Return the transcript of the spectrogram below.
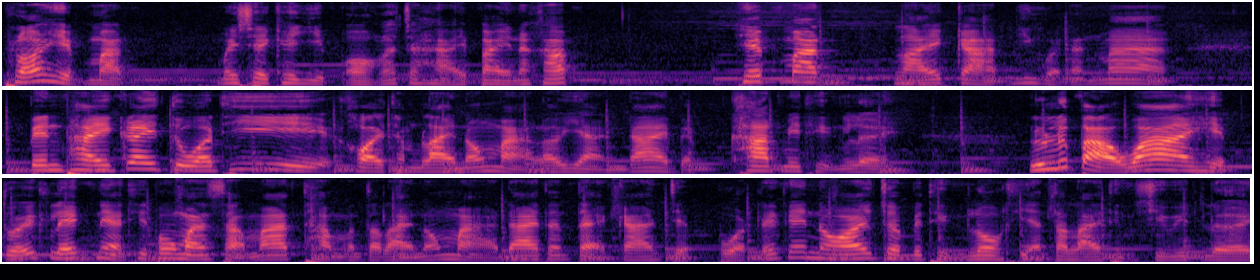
เพราะเห็บหมัดไม่ใช่แค่หยิบออกแล้วจะหายไปนะครับ เห็บหมัดร้ายกาจยิ่งกว่านั้นมาก เป็นภัยใกล้ตัวที่คอยทำลายน้องหมาเราอย่างได้แบบคาดไม่ถึงเลย รู้หรือเปล่าว่าเห็บตัวเล็กๆเนี่ยที่พวกมันสามารถทำอันตรายน้องหมาได้ตั้งแต่การเจ็บปวดเล็กๆน้อยจนไปถึงโรคที่อันตรายถึงชีวิตเลย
